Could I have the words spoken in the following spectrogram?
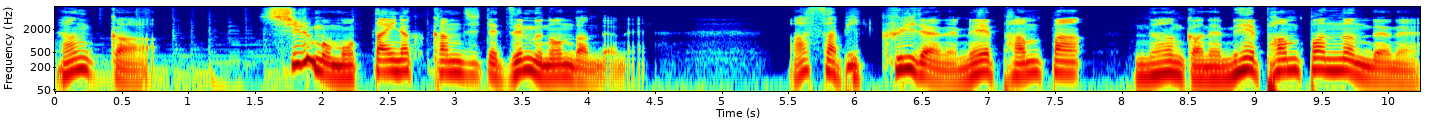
なんか汁ももったいなく感じて全部飲んだんだよね。朝びっくりだよね。目パンパン。なんかね目パンパンなんだよね。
